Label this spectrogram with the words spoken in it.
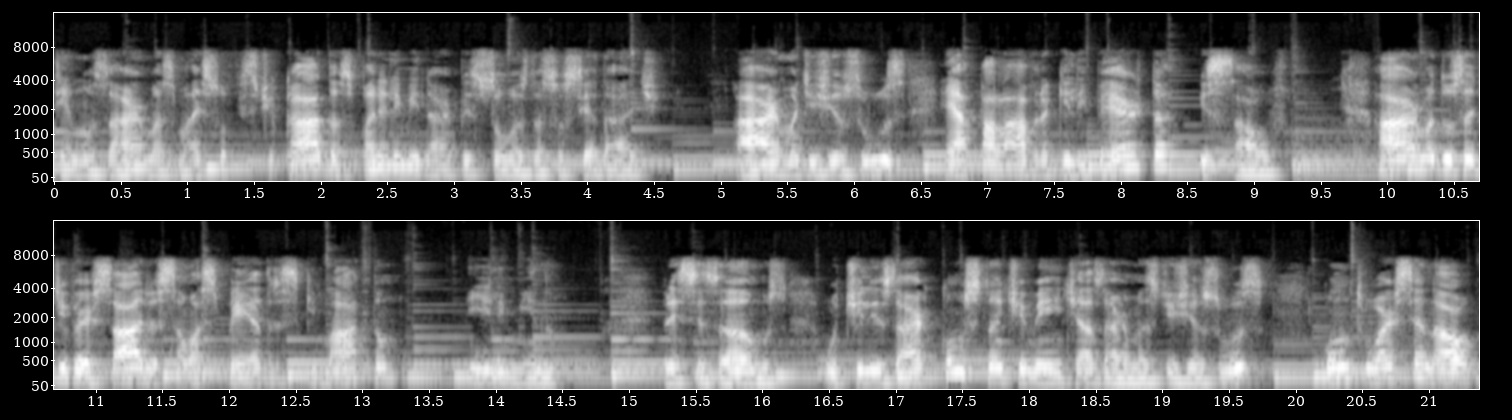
temos armas mais sofisticadas para eliminar pessoas da sociedade. A arma de Jesus é a palavra que liberta e salva. A arma dos adversários são as pedras que matam e eliminam. Precisamos utilizar constantemente as armas de Jesus contra o arsenal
